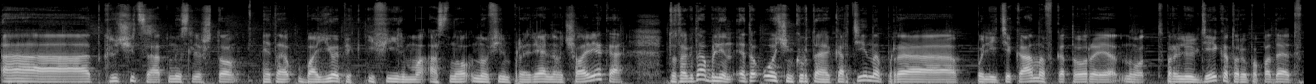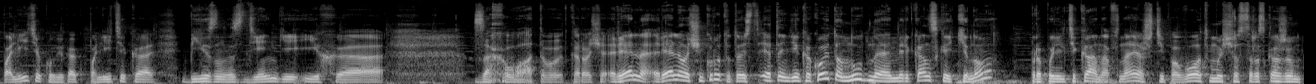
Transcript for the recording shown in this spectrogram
а, отключиться от мысли, что это байопик и фильм, основ... ну, фильм про реального человека, то тогда, блин, это очень крутая картина про политиканов, которые, ну вот, про людей, которые попадают в политику, и как политика, бизнес, деньги их э, захватывают, короче. Реально, реально очень круто. То есть это не какое-то нудное американское кино про политиканов, знаешь, типа вот мы сейчас расскажем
